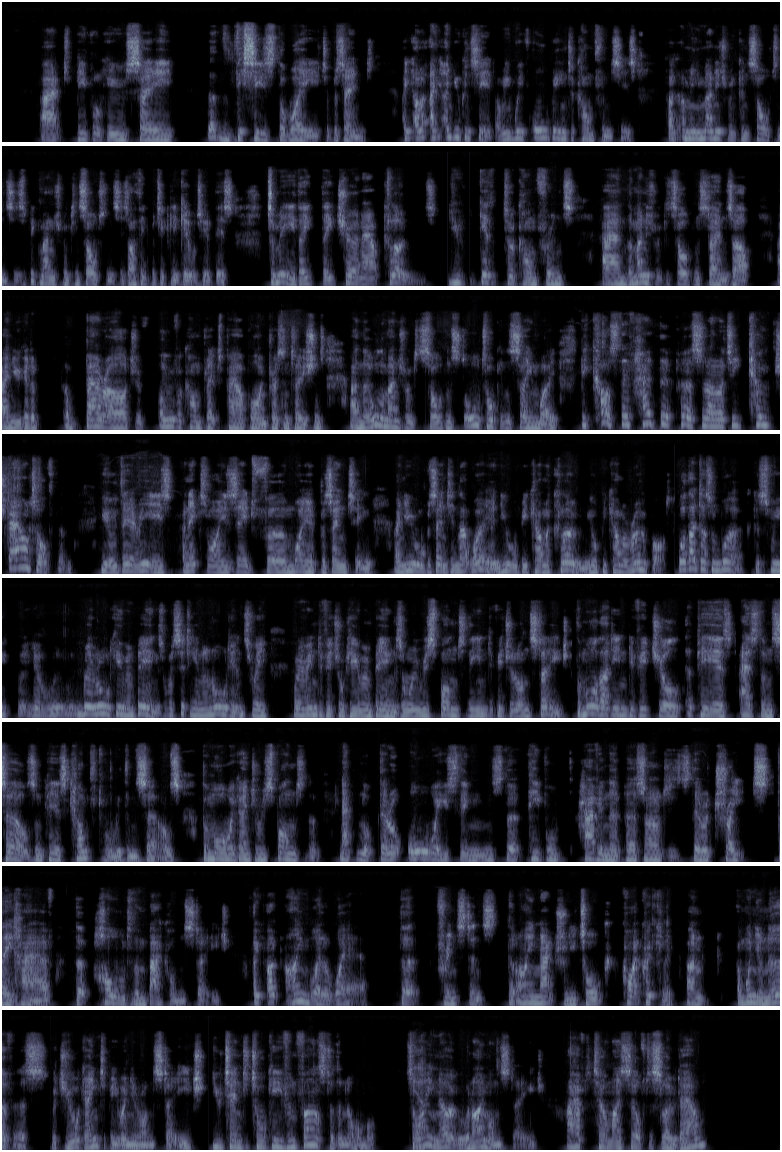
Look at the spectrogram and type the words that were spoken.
at people who say that this is the way to present. And you can see it. I mean, we've all been to conferences. I, I mean, management consultancies, big management consultancies, I think particularly guilty of this. To me, they, they churn out clones. You get to a conference and the management consultant stands up and you get a a barrage of over complex PowerPoint presentations, and all the management consultants all talking the same way because they've had their personality coached out of them. You know, there is an XYZ firm way of presenting, and you will present in that way, and you will become a clone, you'll become a robot. Well, that doesn't work because we, you know, we're all human beings. We're sitting in an audience. We, We're individual human beings and we respond to the individual on stage. The more that individual appears as themselves and appears comfortable with themselves, the more we're going to respond to them. Now, look, there are always things that people have in their personalities. There are traits they have that hold them back on stage. I, I, I'm well aware that, for instance, that I naturally talk quite quickly. And and when you're nervous, which you're going to be when you're on stage, you tend to talk even faster than normal. So yeah. I know when I'm on stage, I have to tell myself to slow down,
